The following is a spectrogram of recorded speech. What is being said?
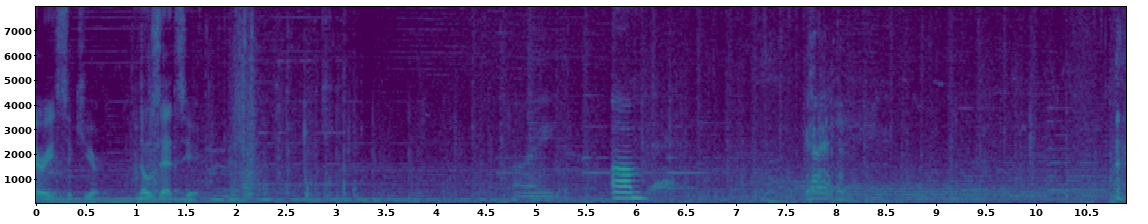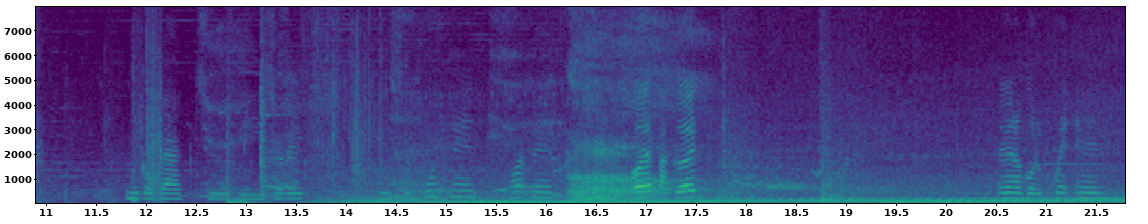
Area secure. No Zeds here. Um. Let me go back to the survey appointment department. Oh, that's not good. And then I'll go to Quentin.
